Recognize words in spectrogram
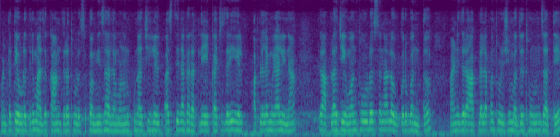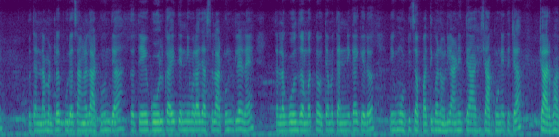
म्हटलं तेवढं तरी माझं काम जरा थोडंसं कमी झालं म्हणून कुणाची हेल्प असते ना घरातली एकाची जरी हेल्प आपल्याला मिळाली ना तर आपलं जेवण थोडंसं ना लवकर बनतं आणि जरा आपल्याला पण थोडीशी मदत होऊन जाते. तर त्यांना म्हटलं पुऱ्या चांगल्या लाटून द्या. तर ते गोल काही त्यांनी मला जास्त लाटून दिले नाही त्याला गोल जमत नव्हत्या मग त्यांनी काय केलं? एक मोठी चपाती बनवली आणि त्या चाकूने त्याच्या चार भाग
